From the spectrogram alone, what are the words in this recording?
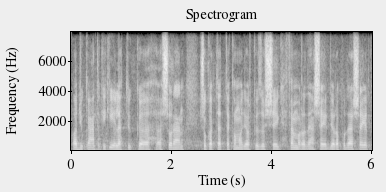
adjuk át, akik életük során sokat tettek a magyar közösség fennmaradásáért, gyarapodásáért,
